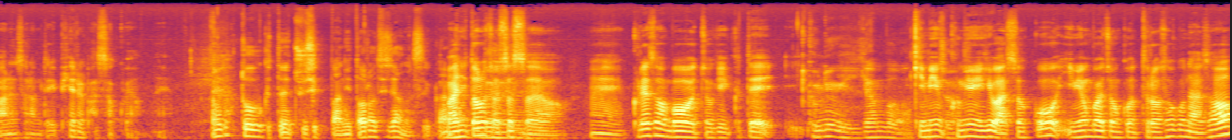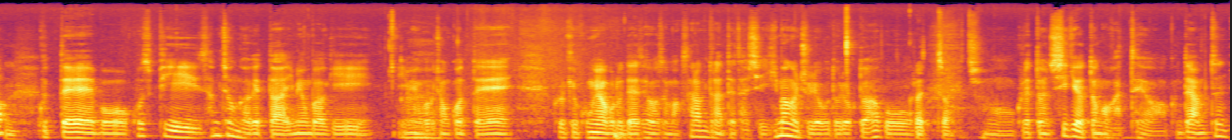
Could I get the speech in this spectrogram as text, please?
네. 많은 사람들이 피해를 봤었고요. 네. 한국도 그때 주식 많이 떨어지지 않았을까요? 많이 떨어졌었어요. 네. 그래서 뭐 저기 그때 금융위기 한번 왔었죠. 김이, 금융위기 왔었고 이명박 정권 들어서고 나서 음. 그때 뭐 코스피 3천 가겠다 이명박이 이명박 네. 정권 때 그렇게 공약으로 내세워서 막 사람들한테 다시 희망을 주려고 노력도 하고 그랬죠. 뭐 그랬던 시기였던 것 같아요. 근데 아무튼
